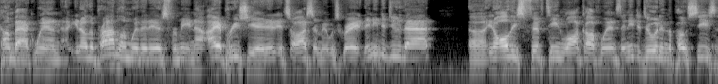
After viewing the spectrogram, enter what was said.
comeback win. You know, the problem with it is for me, now I appreciate it. It's awesome. It was great. They need to do that. Uh, you know, all these 15 walk-off wins, they need to do it in the postseason.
